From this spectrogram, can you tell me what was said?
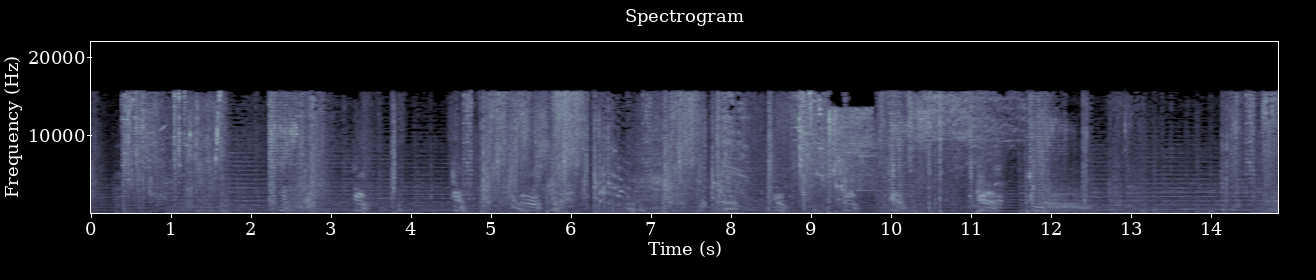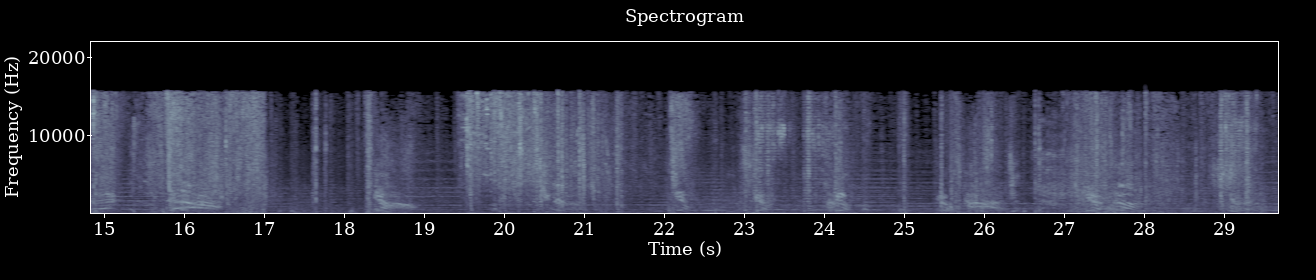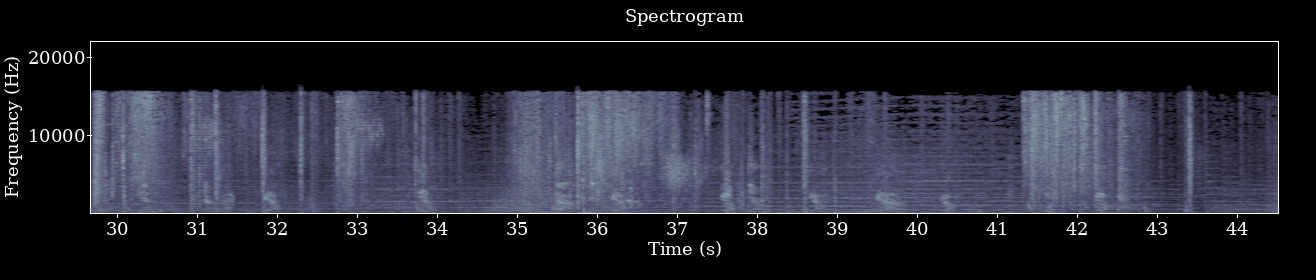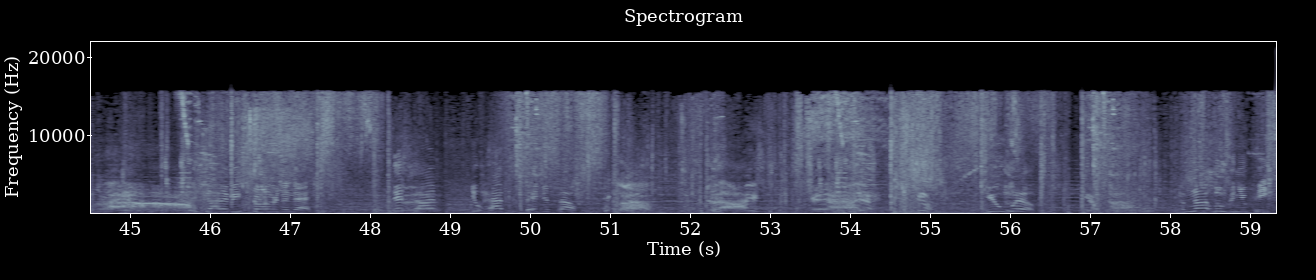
gotta be stronger than that. This time, you have to save yourself. You will. I'm not losing you, Pete.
